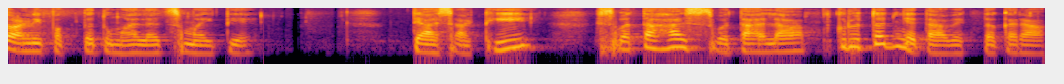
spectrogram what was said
आणि फक्त तुम्हालाच माहिती आहे. त्यासाठी स्वतः स्वतःला कृतज्ञता व्यक्त करा.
